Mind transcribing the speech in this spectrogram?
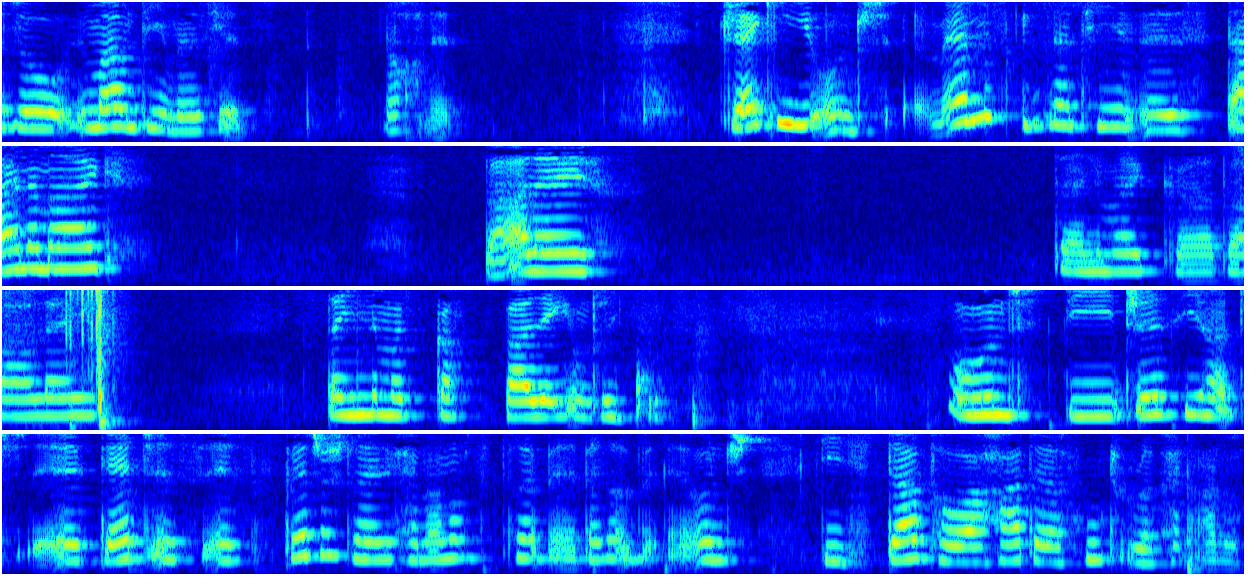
Also in meinem Team ist jetzt noch eine Jackie und Mems Gegnerteam ist Dynamite, Barley, Dynamite, Barley, Dynamite, Barley und Rico. Und die Jessie hat äh, Get ist, ist Get ist leider keine Ahnung, besser und die Star Power harter Hut oder keine Ahnung.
